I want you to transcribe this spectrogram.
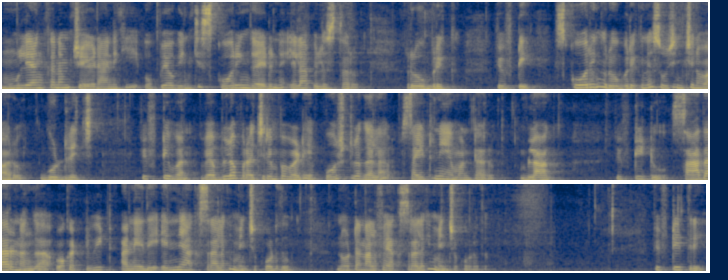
మూల్యాంకనం చేయడానికి ఉపయోగించి స్కోరింగ్ గైడ్ను ఇలా పిలుస్తారు. రూబ్రిక్. ఫిఫ్టీ స్కోరింగ్ రూబ్రిక్ని సూచించిన వారు గుడ్ రిచ్ ఫిఫ్టీ వన్ వెబ్లో ప్రచురింపబడే పోస్టులు గల సైట్ని ఏమంటారు? బ్లాగ్. ఫిఫ్టీ టూ సాధారణంగా ఒక ట్వీట్ అనేది ఎన్ని అక్షరాలకు మించకూడదు? నూట నలభై అక్షరాలకి మించకూడదు. Fifty three.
